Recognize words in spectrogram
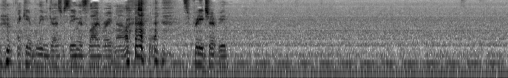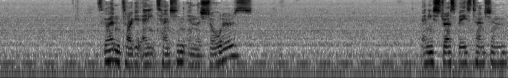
I can't believe you guys are seeing this live right now. it's pretty trippy. Go ahead and target any tension in the shoulders. Any stress-based tension.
